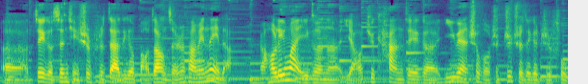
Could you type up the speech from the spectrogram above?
呃，这个申请是不是在这个保障责任范围内的？然后另外一个呢，也要去看这个医院是否是支持这个支付。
